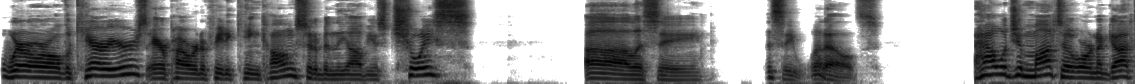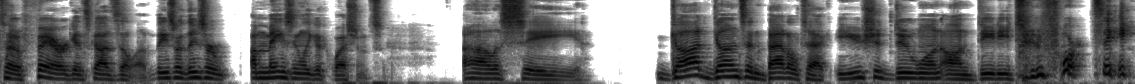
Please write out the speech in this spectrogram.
where are all the carriers? Air power defeated King Kong should have been the obvious choice. Uh, let's see. Let's see what else. How would Yamato or Nagato fare against Godzilla? These are these are amazingly good questions. Uh, let's see. God, Guns, and Battletech. You should do one on DD 214.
